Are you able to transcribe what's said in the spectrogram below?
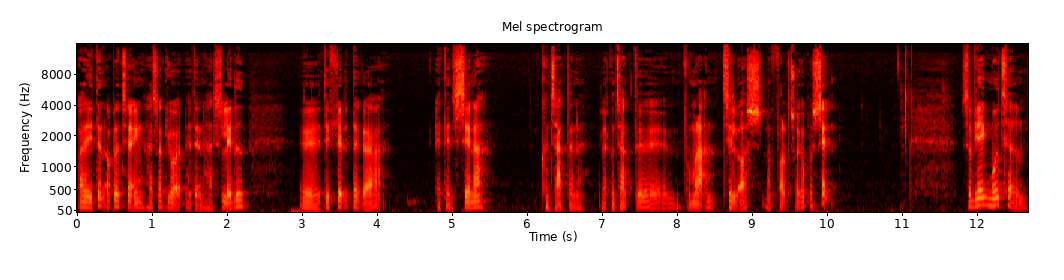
og i den opdatering har så gjort, at den har slettet øh, det felt, der gør, at den sender kontakterne, eller kontaktformularen øh, til os, når folk trykker på send. Så vi har ikke modtaget dem.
